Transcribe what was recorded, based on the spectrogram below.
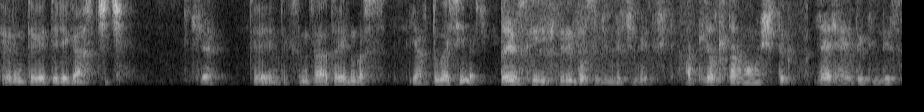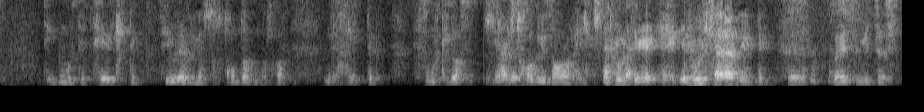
тэрнтэйгээ дэрийг алчиж. Члээ. Тий, тэгсэн цаад хоёр нь бас явдаг байсан юм байж. Достоевский ихнэрийн дурсамжинд дээр ч байдаг шүү дээ. Адлын худал дараа уншдаг, зайл хайдаг тэндээс тэгэнгүүтээ цэрлдэг. Цэвэр амиг ёс суртахуунтай хүн болохоор ингээ хайдаг. Гэсэн мэтэл бас яг ч хогийн совроо хайлчдаг. Тэгээ эрүүл хараад идэг байсан гэж байна шүү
